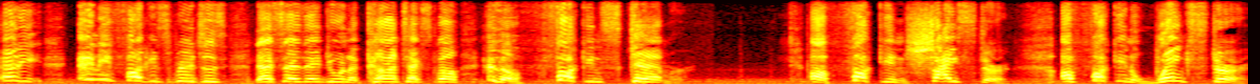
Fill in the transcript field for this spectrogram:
Any any fucking spiritualist that says they're doing a contact spell is a fucking scammer. A fucking shyster. A fucking wankster.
